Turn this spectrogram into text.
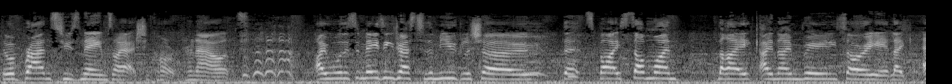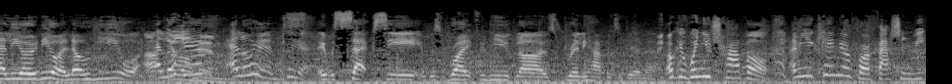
there were brands whose names I actually can't pronounce. I wore this amazing dress to the Mugler show that's by someone like, and I'm really sorry, like Elioni or Elohi or Elohim. Elohim. So, yeah. It was sexy. It was right for Mugler. I was really happy to be in it. Okay, when you travel, I mean, you came here for a fashion week.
